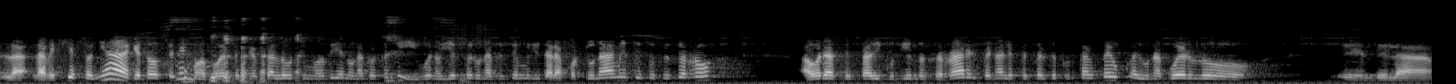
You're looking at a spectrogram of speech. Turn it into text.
la, la, vejez soñada que todos tenemos, poder descansar los últimos días en una cosa así. Y bueno, y eso era una prisión militar. Afortunadamente eso se cerró. Ahora se está discutiendo cerrar el penal especial de Punta Peuco. Hay un acuerdo eh, de la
